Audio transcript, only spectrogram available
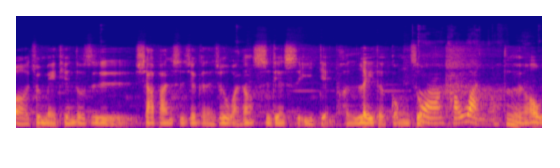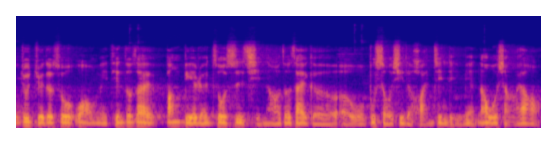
呃，就每天都是下班时间，可能就是晚上十点十一点，很累的工作对作。啊，好晚哦。对，然后我就觉得说，哇，我每天都在帮别人做事情，然后都在一个呃我不熟悉的环境里面，然后我想要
